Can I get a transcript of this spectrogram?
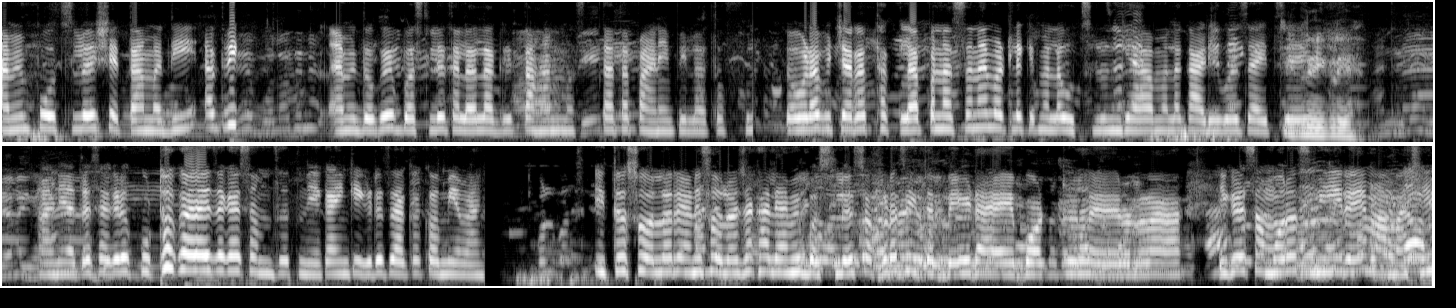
आम्ही पोचलोय शेतामध्ये. अद्विक आम्ही दोघे बसले त्याला लागले तहान मस्त. आता पाणी पिला तो फुल एवढा विचारात थकला पण असं नाही म्हटलं की मला उचलून घ्या मला गाडीवर जायचंय. आणि आता सगळं कुठं करायचं काय समजत नाही कारण की इकडे जागा कमी आहे. इथं सोलर आहे आणि सोलरच्या खाली आम्ही बसलोय. सगळंच इथं बेड आहे बॉटल आहे इकडे समोरच विहीर आहे मामाची.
